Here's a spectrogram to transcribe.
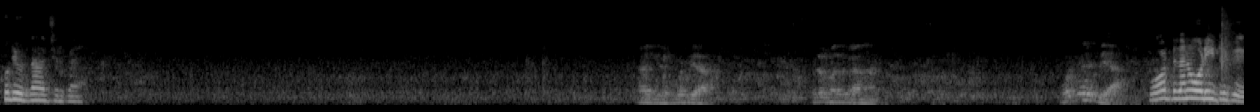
கூட்டி விட்டு தான் வச்சுருக்கேன். ஓட்டு தானே ஓடிட்டு இருக்கு.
